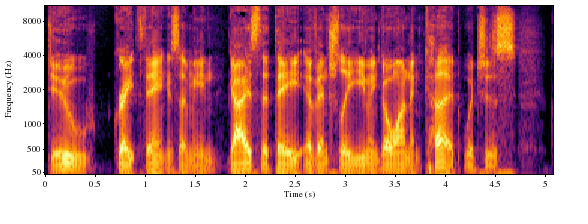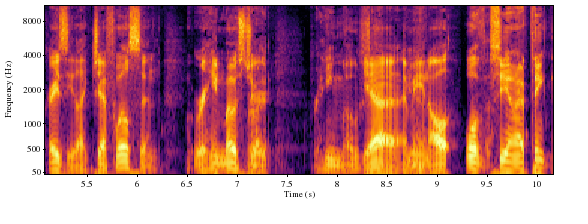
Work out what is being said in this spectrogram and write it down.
do great things. I mean, guys that they eventually even go on and cut, which is crazy, like Jeff Wilson, Raheem Mostert. Right. Raheem Mostert. Yeah, I mean, all well. See, and I think,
